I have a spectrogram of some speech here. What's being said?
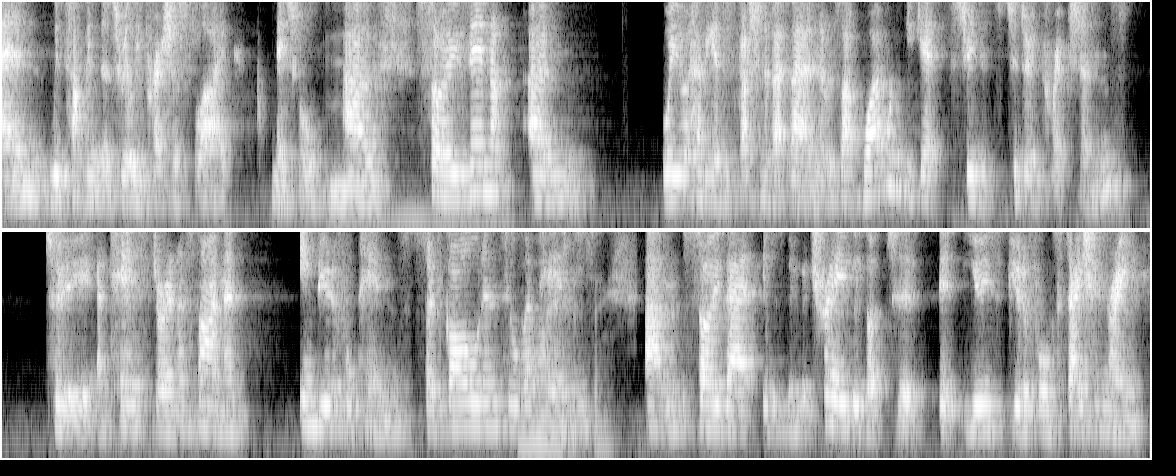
and with something that's really precious like metal. Mm. Um, so then um, we were having a discussion about that, and it was like, why wouldn't you get students to do corrections to a test or an assignment in beautiful pens? So gold and silver Oh, pens um, so that it was a bit of a treat. We got to uh, use beautiful stationery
